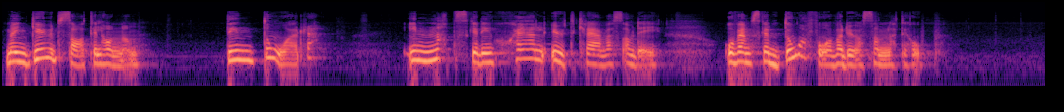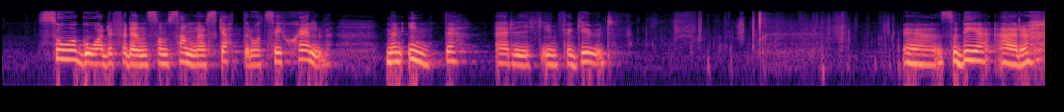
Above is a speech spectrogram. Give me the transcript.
Men Gud sa till honom, din dåre, i natt ska din själ utkrävas av dig och vem ska då få vad du har samlat ihop? Så går det för den som samlar skatter åt sig själv, men inte är rik inför Gud. Eh, så det är...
